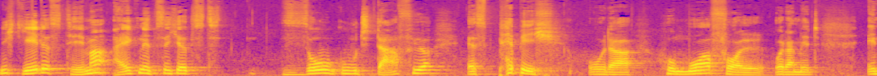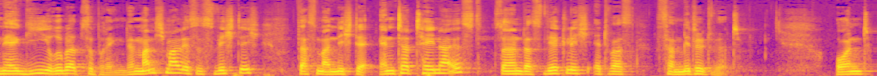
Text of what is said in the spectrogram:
Nicht jedes Thema eignet sich jetzt so gut dafür, es peppig oder humorvoll oder mit Energie rüberzubringen. Denn manchmal ist es wichtig, dass man nicht der Entertainer ist, sondern dass wirklich etwas vermittelt wird. Und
